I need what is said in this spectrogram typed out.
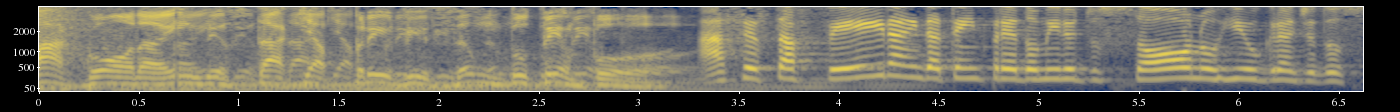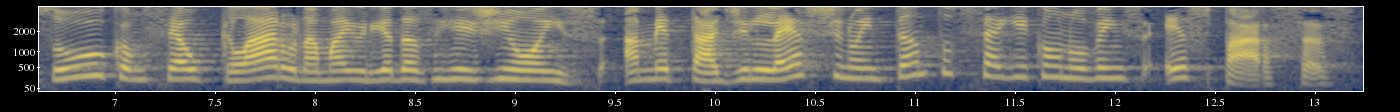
Agora em destaque a previsão do tempo. A sexta-feira ainda tem predomínio do sol no Rio Grande do Sul, com céu claro na maioria das regiões. A metade leste, no entanto, segue com nuvens esparsas.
